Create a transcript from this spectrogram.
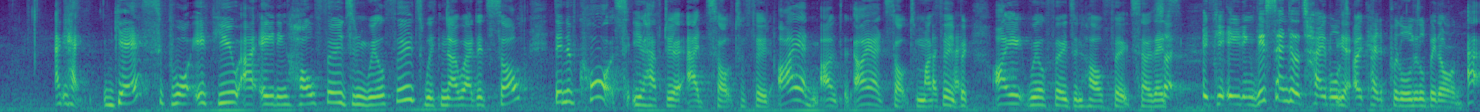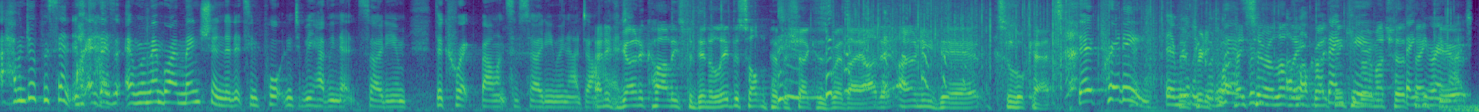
Okay, yes, for if you are eating whole foods and real foods with no added salt, then of course you have to add salt to food. I add I add salt to my Okay. food, but I eat real foods and whole foods, so there's. So if you're eating this end of the table, it's okay to put a little bit on. A hundred percent, And- and Okay. and remember, I mentioned that it's important to be having that sodium, the correct balance of sodium in our diet. And if you're going to Kylie's for dinner, leave the salt and pepper shakers where they are. They're only there to look at. they're pretty. They're really pretty. good. Hey, Sarah, lovely. Love Great. them. Thank, you very much. uh, Thank you very much.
